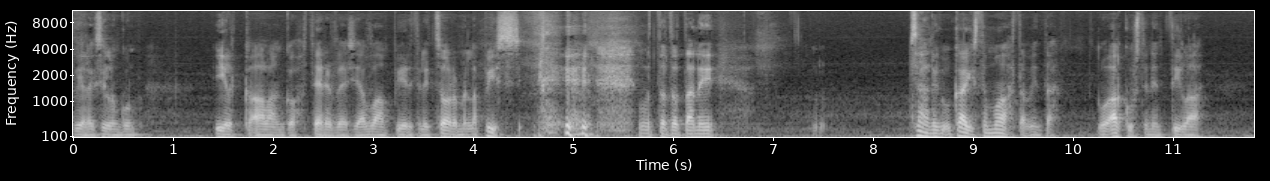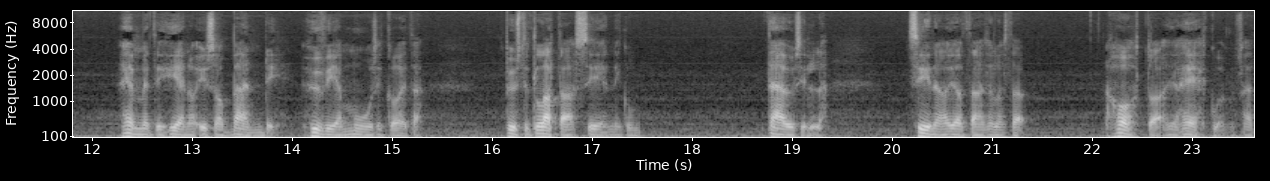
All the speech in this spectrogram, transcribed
vielä silloin kun Ilkka Alanko terveisiä vaan piirtelit sormella pissi. Mutta tota niin, se on niin kaikista mahtavinta, kun akustinen tila, hemmetin hieno iso bändi, hyviä muusikoita – pystyt lataa siihen niin kuin täysillä. Siinä on jotain sellaista hohtoa ja hehkua, kun sä et,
